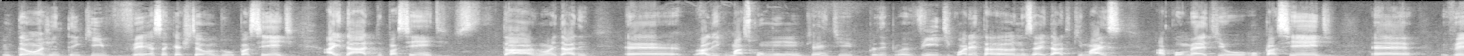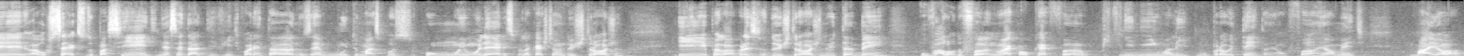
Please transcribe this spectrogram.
Então a gente tem que ver essa questão do paciente. A idade do paciente está numa idade é, ali mais comum, que a gente, por exemplo, é 20, 40 anos, é a idade que mais acomete o, o paciente. É, ver o sexo do paciente nessa idade de 20, 40 anos é muito mais comum em mulheres pela questão do estrógeno e pela presença do estrógeno e também o valor do fã. Não é qualquer fã pequenininho ali, 1 para 80. É um fã realmente maior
